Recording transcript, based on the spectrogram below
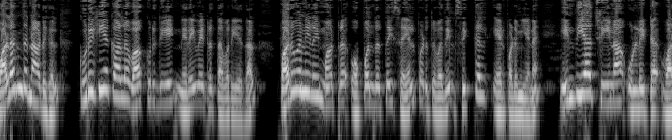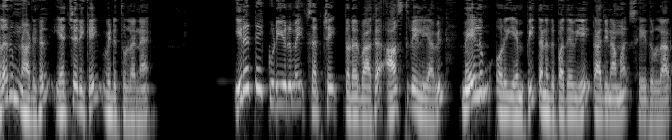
வளர்ந்த நாடுகள் குறுகிய கால வாக்குறுதியை நிறைவேற்ற தவறியதால் பருவநிலை மாற்ற ஒப்பந்தத்தை செயல்படுத்துவதில் சிக்கல் ஏற்படும் என இந்தியா சீனா உள்ளிட்ட வளரும் நாடுகள் எச்சரிக்கை விடுத்துள்ளன. இரட்டை குடியுரிமை சர்ச்சை தொடர்பாக ஆஸ்திரேலியாவில் மேலும் ஒரு எம்பி தனது பதவியை ராஜினாமா செய்துள்ளார்.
